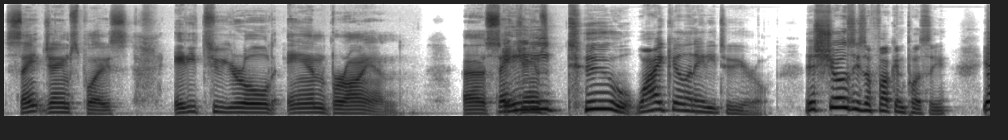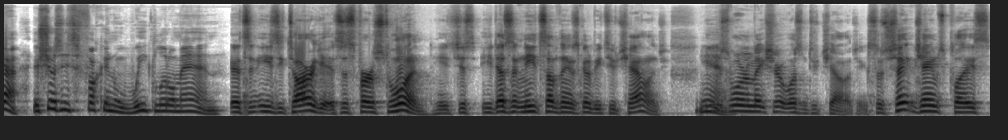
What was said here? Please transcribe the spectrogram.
St. James Place. Eighty-two year old Anne Bryan. Uh, St. James 82. Why kill an 82 year old? This shows he's a fucking pussy. Yeah, it shows he's fucking weak little man. it's an easy target. It's his first one. He's just he doesn't need something that's going to be too challenging. He just wanted to make sure it wasn't too challenging. So St. James Place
